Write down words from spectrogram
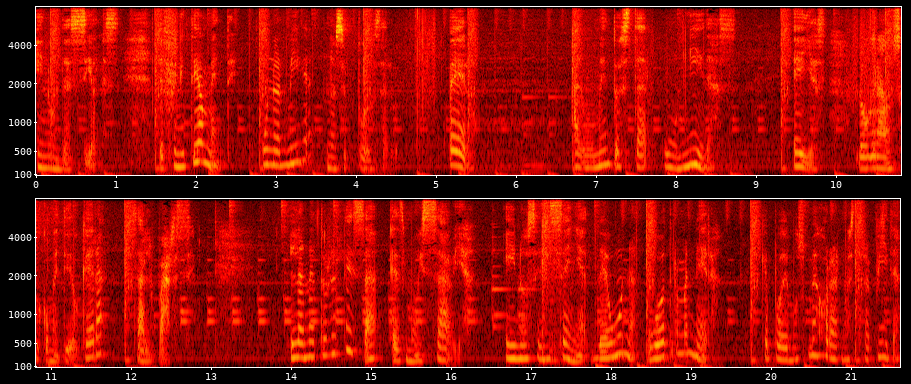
inundaciones. Definitivamente, una hormiga no se pudo salvar, pero al momento de estar unidas, ellas lograron su cometido, que era salvarse. La naturaleza es muy sabia y nos enseña de una u otra manera que podemos mejorar nuestra vida,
